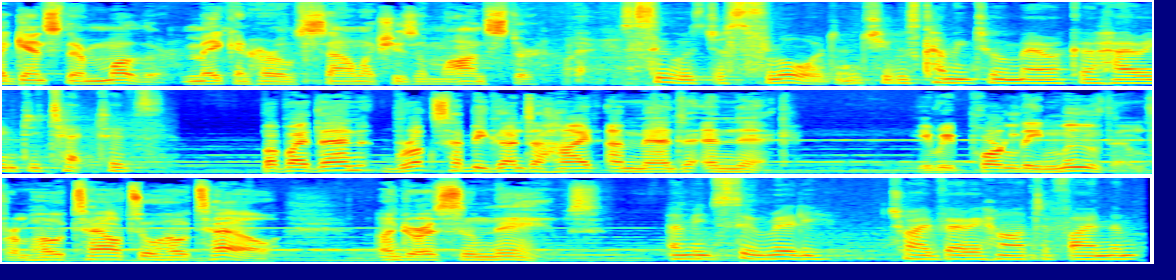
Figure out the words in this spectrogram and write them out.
against their mother, making her sound like she's a monster. Sue was just flawed, and she was coming to America hiring detectives. But by then, Brooks had begun to hide Amanda and Nick. He reportedly moved them from hotel to hotel under assumed names. I mean, Sue really tried very hard to find them.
